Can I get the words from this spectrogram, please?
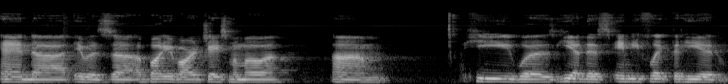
And uh, it was uh, a buddy of ours, Jason Momoa. Um, he was he had this indie flick that he had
